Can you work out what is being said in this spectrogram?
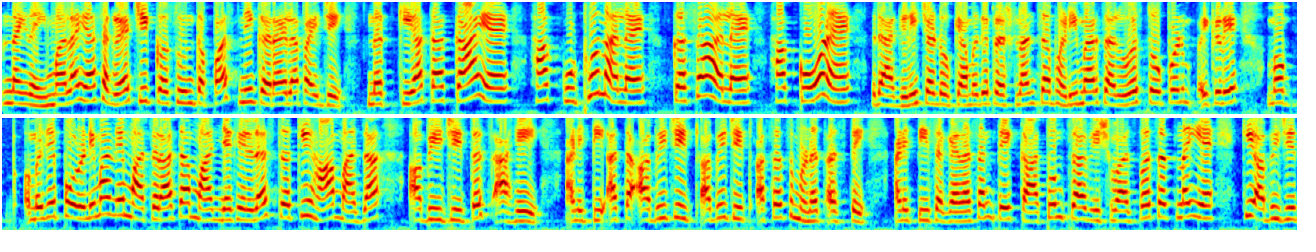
नाही नाही मला या सगळ्याची कसून तपासणी करायला पाहिजे. नक्की आता काय आहे? हा कुठून आलाय? कसा आलाय हा कोण आहे? रागिणीच्या डोक्यामध्ये प्रश्नांचा भडीमार चालू असतो पण इकडे मग म्हणजे पौर्णिमाने मात्र आता मान्य केलेलं असतं की हा माझा अभिजितच आहे. आणि ती आता अभिजित अभिजित असंच म्हणत असते. आणि ती सगळ्यांना सांगते का तुमचा विश्वास बसत नाहीये की अभिजित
